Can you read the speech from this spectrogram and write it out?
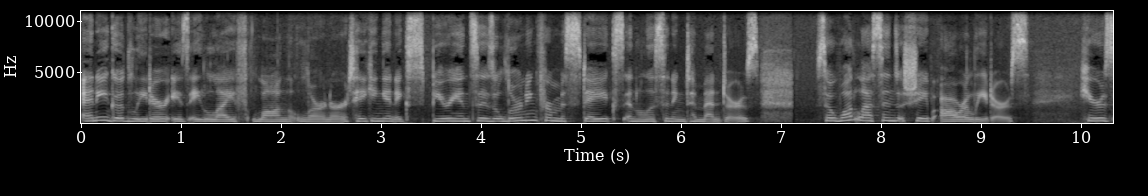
Any good leader is a lifelong learner, taking in experiences, learning from mistakes, and listening to mentors. So, what lessons shape our leaders? Here's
